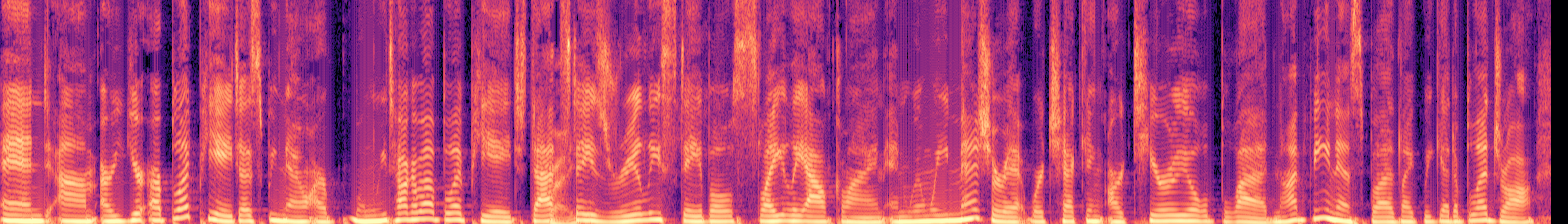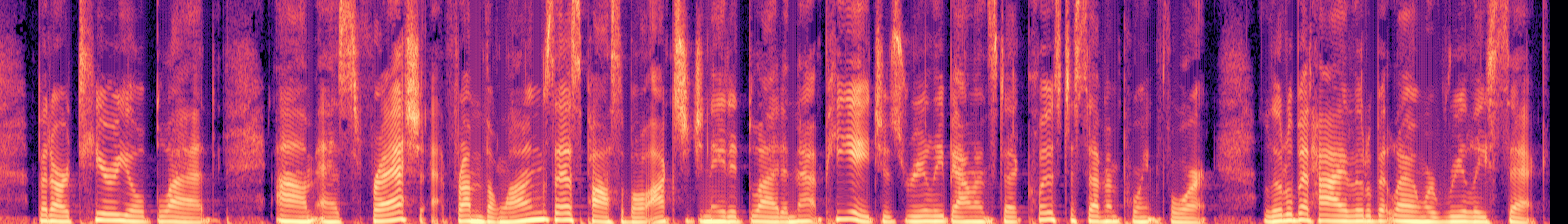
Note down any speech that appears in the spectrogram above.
and um, our your, our blood pH, as we know, our when we talk about blood pH, that right. stays really stable, slightly alkaline, and when we measure it, we're checking arterial blood, not venous blood like we get a blood draw, but arterial blood, um, as fresh from the lungs as possible, oxygenated blood, and that pH is really balanced at close to seven point four, a little bit high a little bit low and we're really sick.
